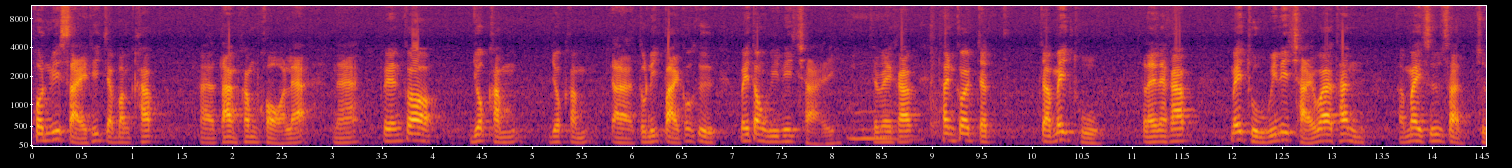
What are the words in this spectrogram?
พ้นวิสัยที่จะบังคับอ่าตามคำขอแล้วนะเพราะฉะนั้นก็ยกคำยกคำอ่าตรงนี้ไปก็คือไม่ต้องวินิจฉัยใช่ไหมครับ ท่านก็จะจะไม่ถูกอะไรนะครับ ไม่ถูกวินิจฉัยว่าท่านไม่ซื่อสัตย์สุ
